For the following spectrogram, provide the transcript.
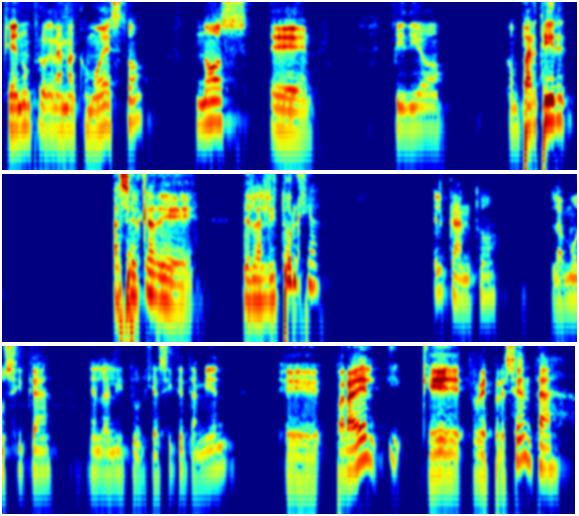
que en un programa como esto nos eh, pidió compartir acerca de, de la liturgia, el canto, la música en la liturgia. Así que también para él, que representa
